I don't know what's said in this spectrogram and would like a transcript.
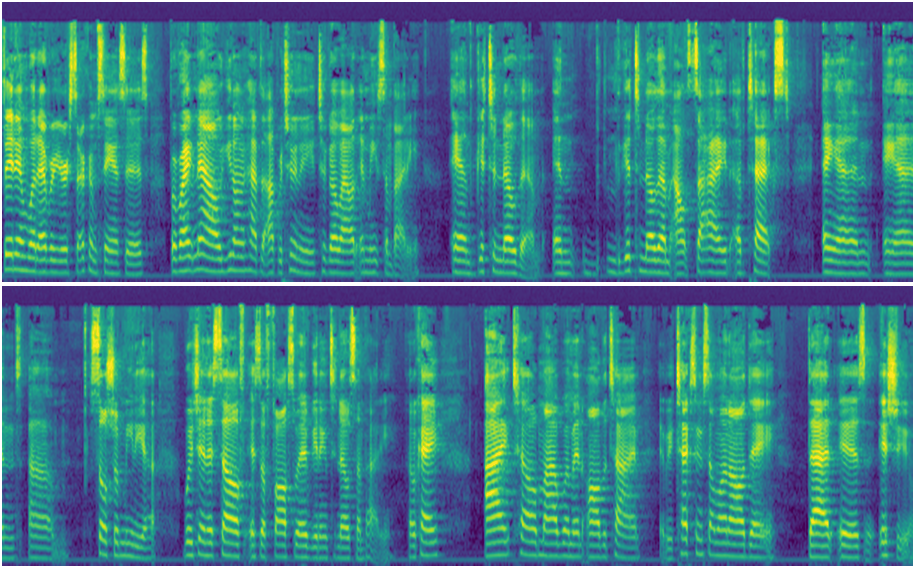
fit in whatever your circumstances. But right now, you don't have the opportunity to go out and meet somebody and get to know them and get to know them outside of text and and um, social media, which in itself is a false way of getting to know somebody. Okay, I tell my women all the time: if you're texting someone all day, that is an issue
